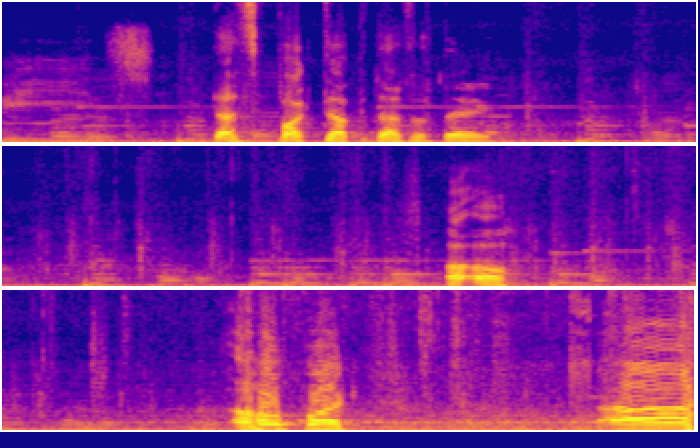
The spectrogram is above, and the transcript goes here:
bees. that's fucked up that that's a thing. Uh oh. Oh fuck! Ah!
